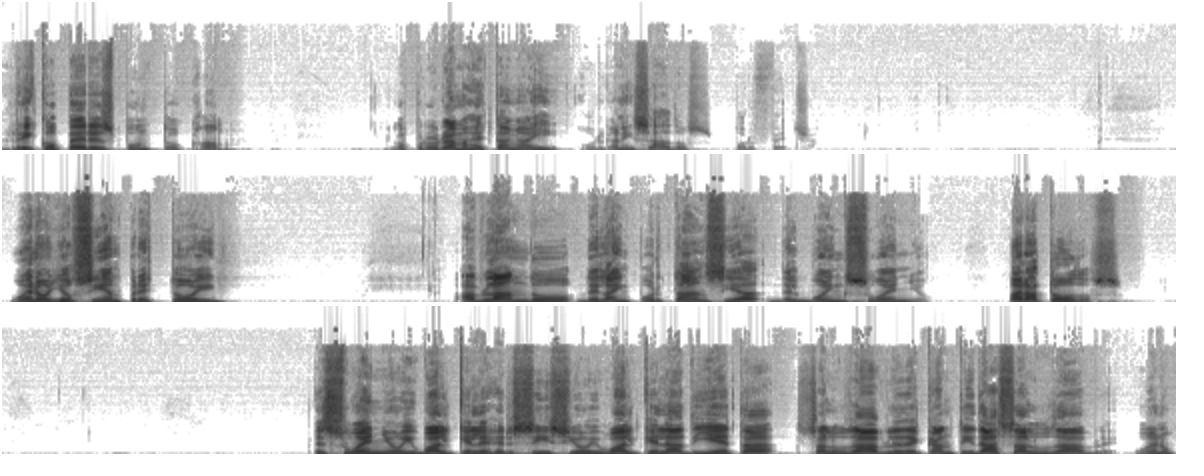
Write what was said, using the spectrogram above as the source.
ricoperez.com. Los programas están ahí organizados por fecha. Bueno, yo siempre estoy hablando de la importancia del buen sueño para todos. El sueño, igual que el ejercicio, igual que la dieta saludable de cantidad saludable, bueno,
